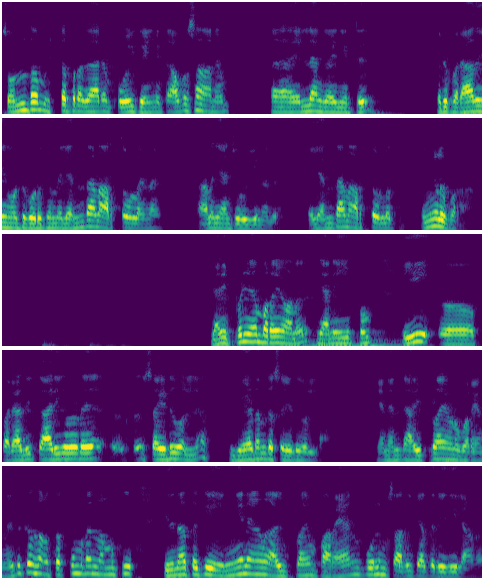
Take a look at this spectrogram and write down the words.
സ്വന്തം ഇഷ്ടപ്രകാരം പോയി കഴിഞ്ഞിട്ട് അവസാനം എല്ലാം കഴിഞ്ഞിട്ട് ഒരു പരാതി ഇങ്ങോട്ട് കൊടുക്കുന്നതിൽ എന്താണ് അർത്ഥമുള്ളതെന്ന് ആണ് ഞാൻ ചോദിക്കുന്നത്. അതിൽ എന്താണ് അർത്ഥമുള്ളത്? നിങ്ങൾ പറ. ഞാൻ ഇപ്പോഴും ഞാൻ പറയുവാണ് ഞാൻ ഈ ഇപ്പം ഈ പരാതിക്കാരികളുടെ സൈഡുമല്ല വേടന്റെ സൈഡുമല്ല ഞാൻ എന്റെ അഭിപ്രായമാണ് പറയുന്നത്. ഇതൊക്കെ സത്യം പറഞ്ഞാൽ നമുക്ക് ഇതിനകത്തൊക്കെ എങ്ങനെയാണ് അഭിപ്രായം പറയാൻ പോലും സാധിക്കാത്ത രീതിയിലാണ്.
